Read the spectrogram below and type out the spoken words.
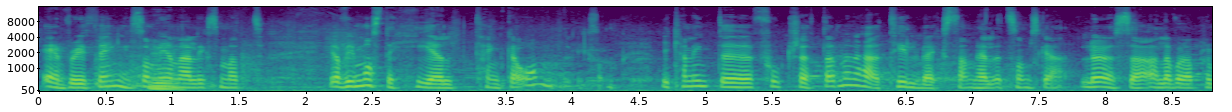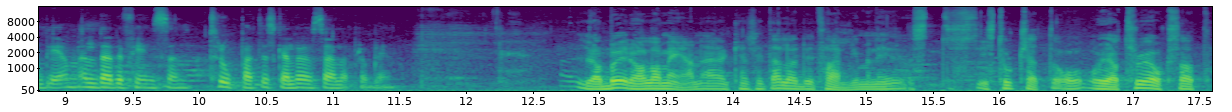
everything, som mm. menar liksom att ja, vi måste helt tänka om. Liksom. Vi kan inte fortsätta med det här tillväxtsamhället som ska lösa alla våra problem, eller där det finns en tro på att det ska lösa alla problem. Jag börjar hålla med kanske inte alla detaljer men i, i stort sett. Och, och, jag tror också att,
